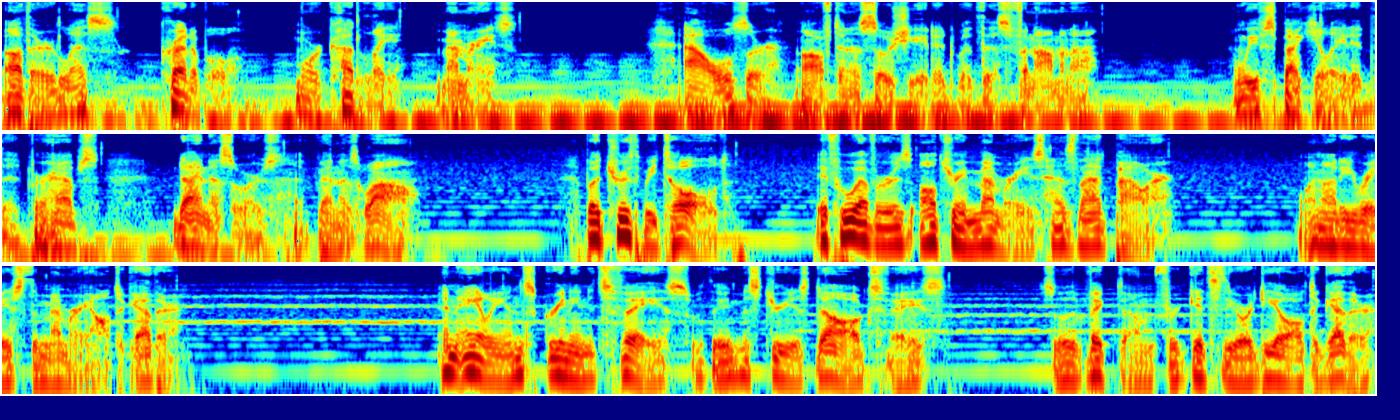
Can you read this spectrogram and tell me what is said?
other, less credible, more cuddly memories. Owls are often associated with this phenomena, and we've speculated that perhaps dinosaurs have been as well. But truth be told, if whoever is altering memories has that power, why not erase the memory altogether? An alien screening its face with a mysterious dog's face, so the victim forgets the ordeal altogether,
